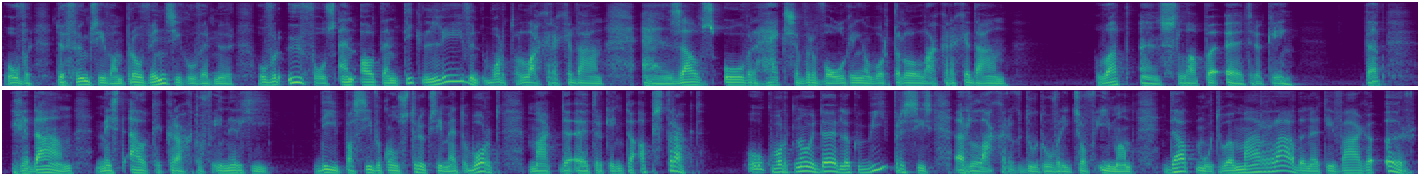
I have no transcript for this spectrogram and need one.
Over de functie van provinciegouverneur, over ufo's en authentiek leven wordt lacherig gedaan. En zelfs over heksenvervolgingen wordt er lacherig gedaan. Wat een slappe uitdrukking. Dat Gedaan mist elke kracht of energie. Die passieve constructie met wordt maakt de uitdrukking te abstract. Ook wordt nooit duidelijk wie precies er lacherig doet over iets of iemand. Dat moeten we maar raden uit die vage er.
